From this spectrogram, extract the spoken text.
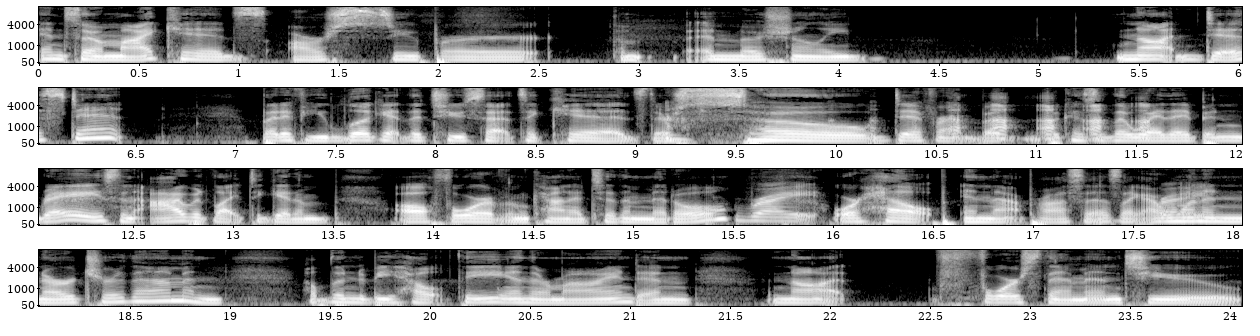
and so my kids are super emotionally not distant but if you look at the two sets of kids they're so different but because of the way they've been raised and i would like to get them all four of them kind of to the middle Right. or help in that process like i Right. want to nurture them and help them to be healthy in their mind and not force them into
